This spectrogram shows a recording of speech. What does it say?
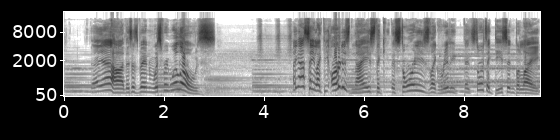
Uh, yeah, this has been Whispering Willows. I gotta say, like, the art is nice, the, the story's, like, really, the story's, like, decent, but, like,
